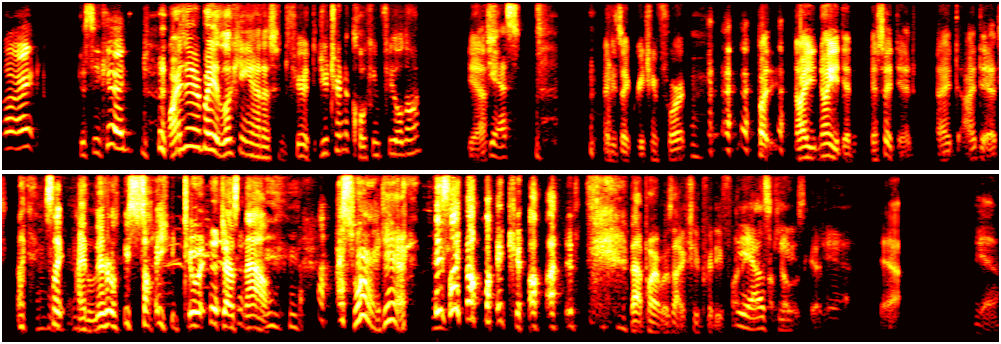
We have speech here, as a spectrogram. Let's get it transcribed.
all right. Guess you could. Why is everybody looking at us in fear? Did you turn the cloaking field on? Yes. yes. And he's like reaching for it. But no, you, no, you didn't. Yes, I did. I, I did. It's like I literally saw you do it just now. I swear I did. It's like, oh my god. That part was actually pretty funny. yeah, it was cute. that was good. Yeah. yeah. yeah.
